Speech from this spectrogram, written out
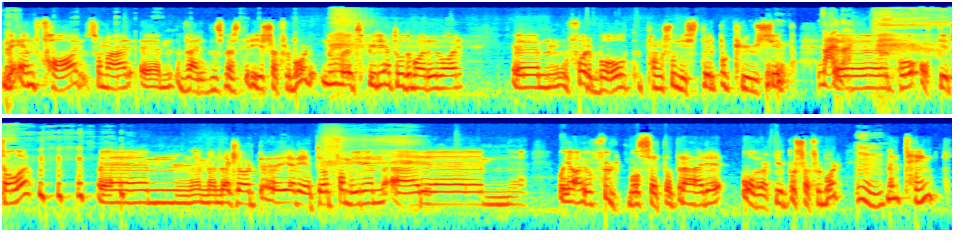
Med en far som er eh, verdensmester i shuffleboard. Noe et spill jeg trodde bare var Um, forbeholdt pensjonister på cruiseskip eh, på 80-tallet. Um, men det er klart, eh, jeg vet jo at familien er eh, Og jeg har jo fulgt med og sett at dere er eh, overaktive på shuffleboard. Mm. Men tenk,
